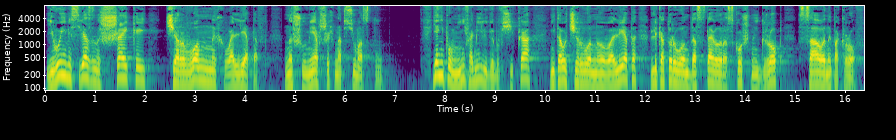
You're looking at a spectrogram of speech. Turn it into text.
Его имя связано с шайкой червонных валетов, нашумевших на всю Москву. Я не помню ни фамилии гробовщика, ни того червонного валета, для которого он доставил роскошный гроб саван и покров.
